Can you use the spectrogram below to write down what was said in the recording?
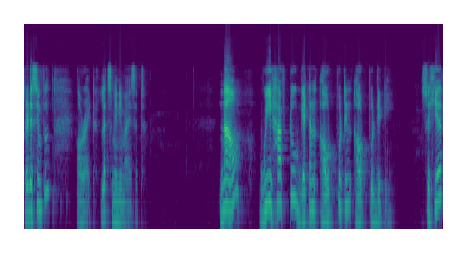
Pretty simple. All right, let's minimize it. Now we have to get an output in output DT. So here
